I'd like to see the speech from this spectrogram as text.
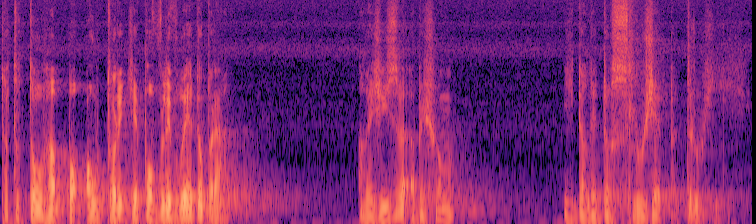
Tato touha po autoritě, po vlivu je dobrá. Ale Ježíš zve, abychom jí dali do služeb druhých.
